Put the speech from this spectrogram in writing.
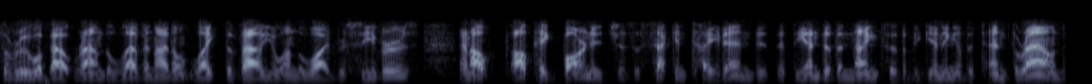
through about round 11 I don't like the value on the wide receivers. And I'll I'll take Barnidge as a second tight end at, at the end of the ninth or the beginning of the 10th round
